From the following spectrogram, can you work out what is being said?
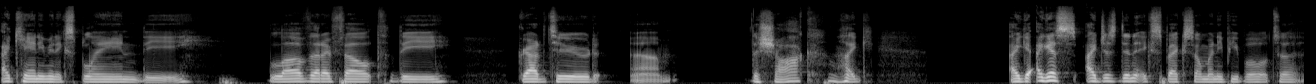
I can't even explain the love that I felt, the gratitude, um, the shock. Like, I, I guess I just didn't expect so many people to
